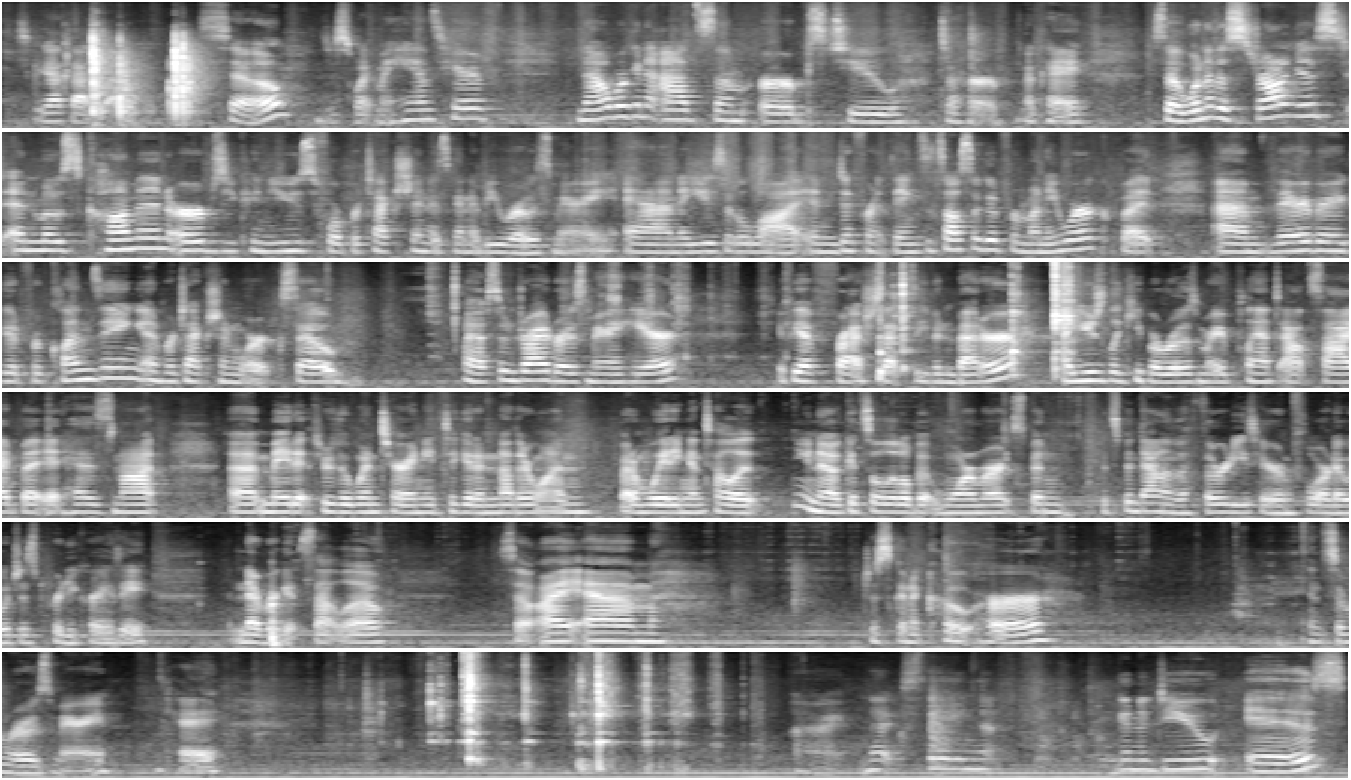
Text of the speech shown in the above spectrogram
so we got that done. So, just wipe my hands here. Now we're gonna add some herbs to, to her, okay? So one of the strongest and most common herbs you can use for protection is gonna be rosemary. And I use it a lot in different things. It's also good for money work, but um, very, very good for cleansing and protection work. So I have some dried rosemary here. If you have fresh, that's even better. I usually keep a rosemary plant outside, but it has not uh, made it through the winter. I need to get another one, but I'm waiting until it, you know, gets a little bit warmer. It's been it's been down in the 30s here in Florida, which is pretty crazy. Never gets that low. So I am just gonna coat her in some rosemary, okay? All right, next thing I'm gonna do is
